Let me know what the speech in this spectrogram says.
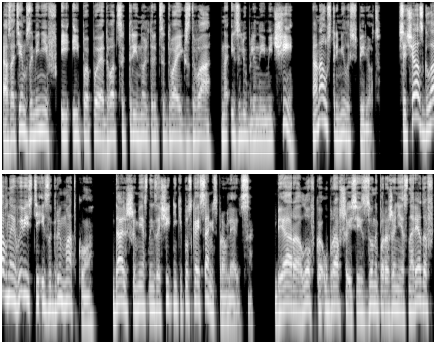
а затем, заменив ИИПП-23032Х2 на излюбленные мечи, она устремилась вперед. Сейчас главное вывести из игры матку. Дальше местные защитники пускай сами справляются. Биара, ловко убравшаяся из зоны поражения снарядов,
